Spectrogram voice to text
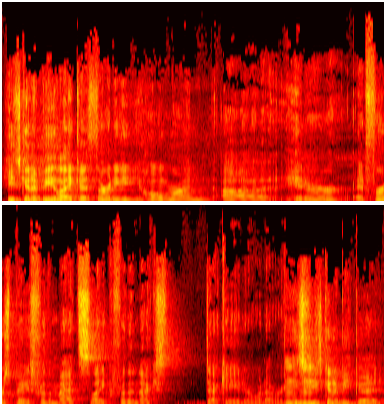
he's going to be like a 30 home run uh, hitter at first base for the Mets, like for the next decade or whatever. He's he's going to be good.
